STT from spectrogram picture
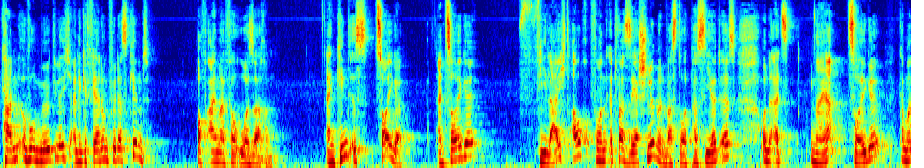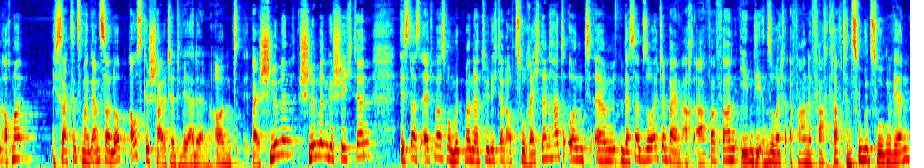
kann womöglich eine Gefährdung für das Kind auf einmal verursachen. Ein Kind ist Zeuge. Ein Zeuge vielleicht auch von etwas sehr Schlimmen, was dort passiert ist. Und als, naja, Zeuge kann man auch mal ich sage jetzt mal ganz salopp, ausgeschaltet werden. Und bei schlimmen, schlimmen Geschichten ist das etwas, womit man natürlich dann auch zu rechnen hat. Und ähm, deshalb sollte beim 8a-Verfahren eben die insoweit erfahrene Fachkraft hinzugezogen werden,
